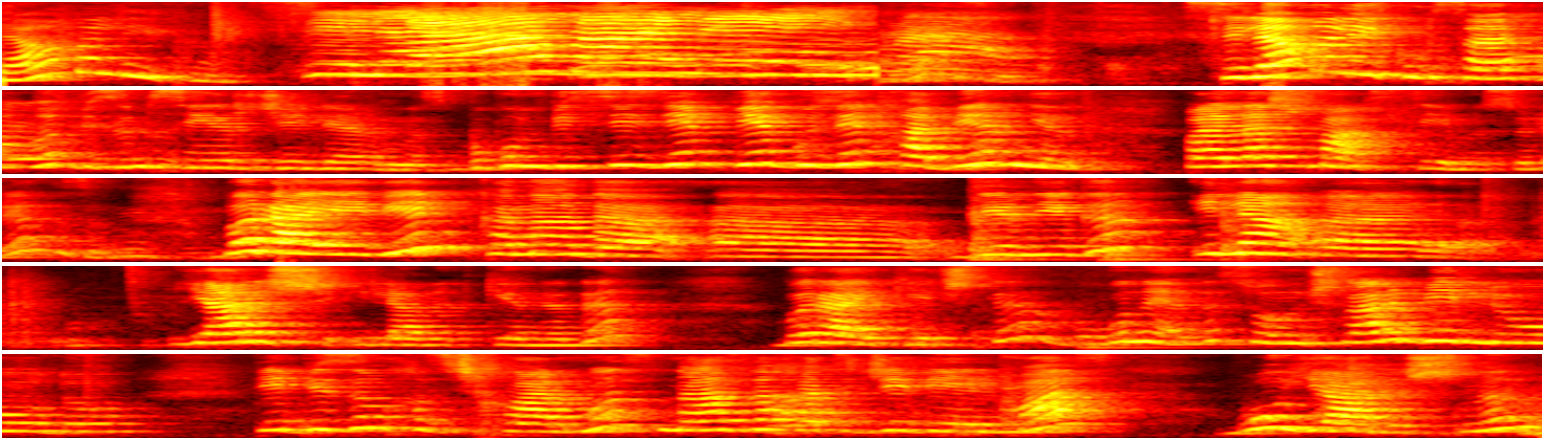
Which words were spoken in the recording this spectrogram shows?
Selam aleyküm. Selam aleyküm. Selam aleyküm sayfalı bizim seyircilerimiz. Bugün biz sizle bir güzel haberini paylaşmak istiyoruz öyle kızım. Bir ay evvel Kanada e, derneği ilan, e, yarış ilan etken edi. Bir ay geçti. Bugün endi sonuçları belli oldu. Ve bizim kızcıklarımız Nazlı Hatice ve Elmas bu yarışının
